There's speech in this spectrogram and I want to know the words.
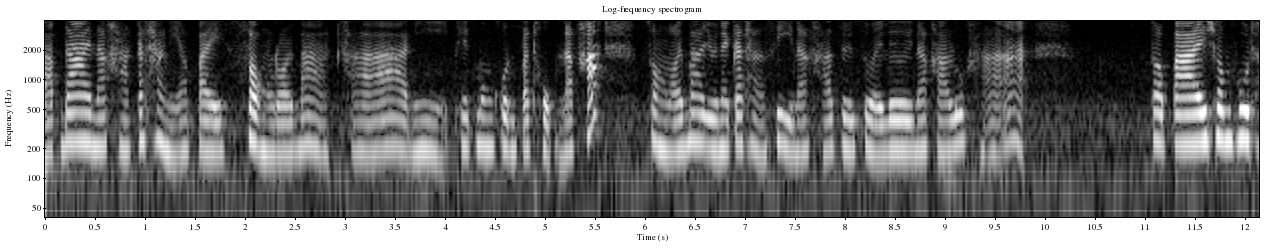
รับได้นะคะ กระถางนี้เอาไป 200 บาทค่ะ นี่เพชรมงคลปฐมนะคะ 200 บาทอยู่ในกระถางสีนะคะ สวยๆเลยนะคะ ลูกค้า ต่อไปชมพูท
